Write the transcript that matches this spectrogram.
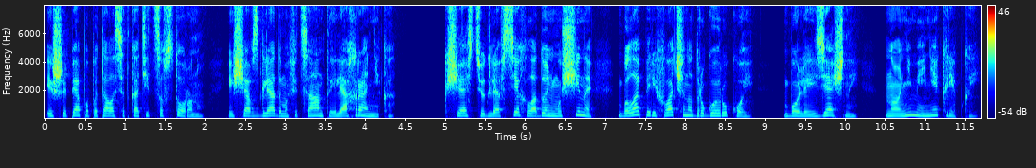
и, шипя, попыталась откатиться в сторону, ища взглядом официанта или охранника. К счастью для всех, ладонь мужчины была перехвачена другой рукой, более изящной, но не менее крепкой.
